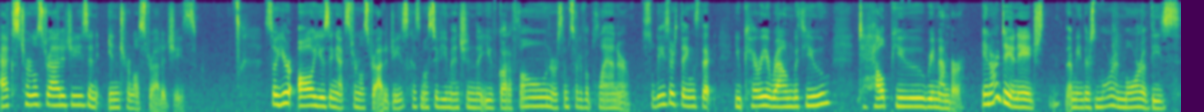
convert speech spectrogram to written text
external strategies and internal strategies. So you're all using external strategies because most of you mentioned that you've got a phone or some sort of a planner. So these are things that you carry around with you to help you remember. In our day and age, I mean, there's more and more of these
